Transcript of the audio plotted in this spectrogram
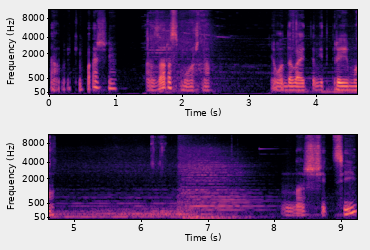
Там екіпажі. А зараз можна. І от давайте відкриємо наші ці.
